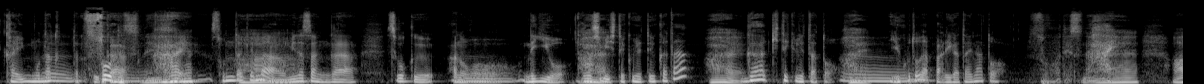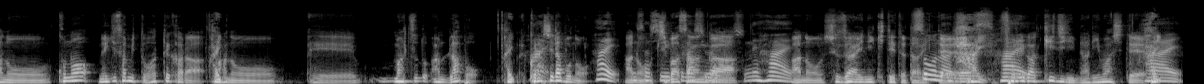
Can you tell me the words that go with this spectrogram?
回もなかったっていうか、うんそうですねはい。そんだけまあ、皆さんがすごく、あの、ネギを楽しみにしてくれてる方はい。が来てくれたとはいいうことがやっぱありがたいなと。そうですね。あの、このネギサミット終わってから、はいあの、えー、松戸、あの、ラボ、はい。暮らしラボの、はい。あの、千葉さんが、はい。あの、取材に来ていただいて、そうなんです。はい。はい。それが記事になりまして、はい。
